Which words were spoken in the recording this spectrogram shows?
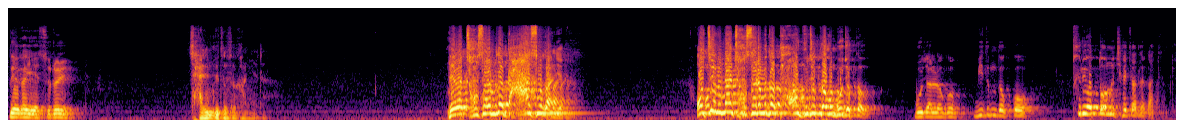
내가 예수를 잘 믿어서가 아니라 내가 저 사람보다 나아서가 아니라 어쩌면 난 저 사람보다 더 부족하고 모족하고 모자라고 믿음도 없고 두려워 떠는 제자들 같은데.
